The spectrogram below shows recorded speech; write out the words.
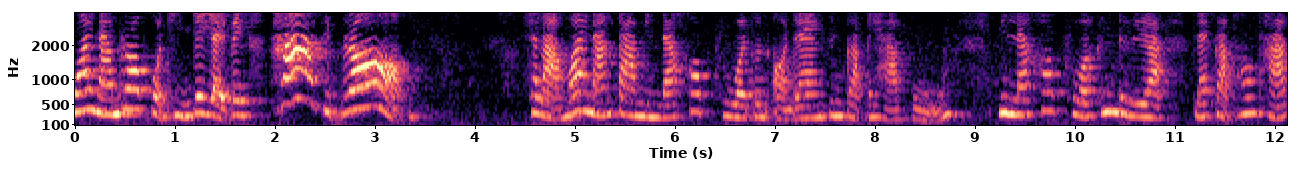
ว่ายน้ำรอบโขดหินใหญ่ ๆ ไปห้าสิบรอบ ฉลามว่ายน้ำตามมินและครอบครัวจนอ่อนแรงจึงกลับไปหาฝูง มินและครอบครัวขึ้นเรือและกลับห้องพัก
